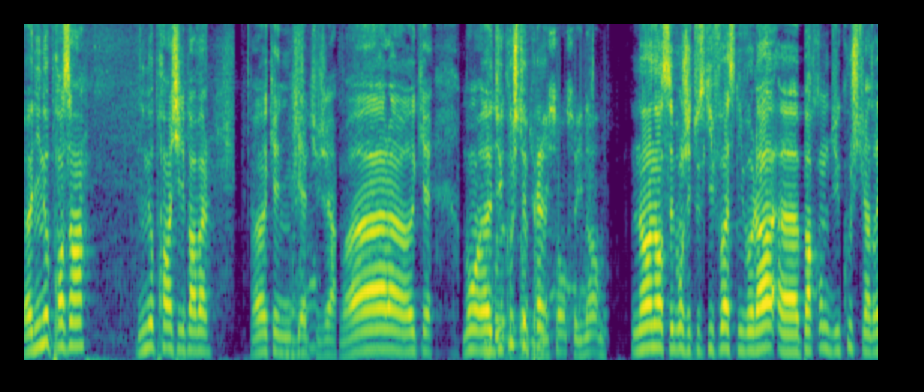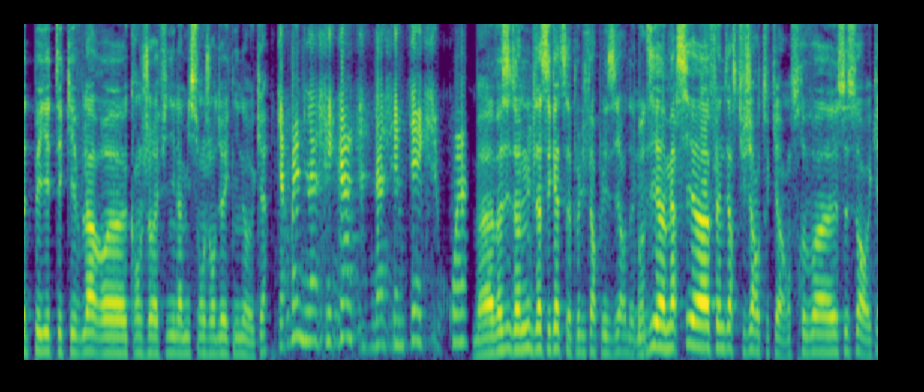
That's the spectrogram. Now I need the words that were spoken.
Euh, Nino, prends un. Nino, prends un gilet pare-balles. Ok, nickel, tu gères. Voilà, ok. Bon, euh, du coup, je te d'une Non, non, c'est bon, j'ai tout ce qu'il faut à ce niveau-là. Euh, par contre, du coup, je viendrai te payer tes Kevlar euh, quand j'aurai fini la mission aujourd'hui avec Nino, ok? T'as pas de la C4, de la Semtex ou quoi? Bah, vas-y, donne-lui de la C4, ça peut lui faire plaisir. donne- Vas-y, euh, merci euh, Flanders, tu gères en tout cas. On se revoit euh, ce soir, ok?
